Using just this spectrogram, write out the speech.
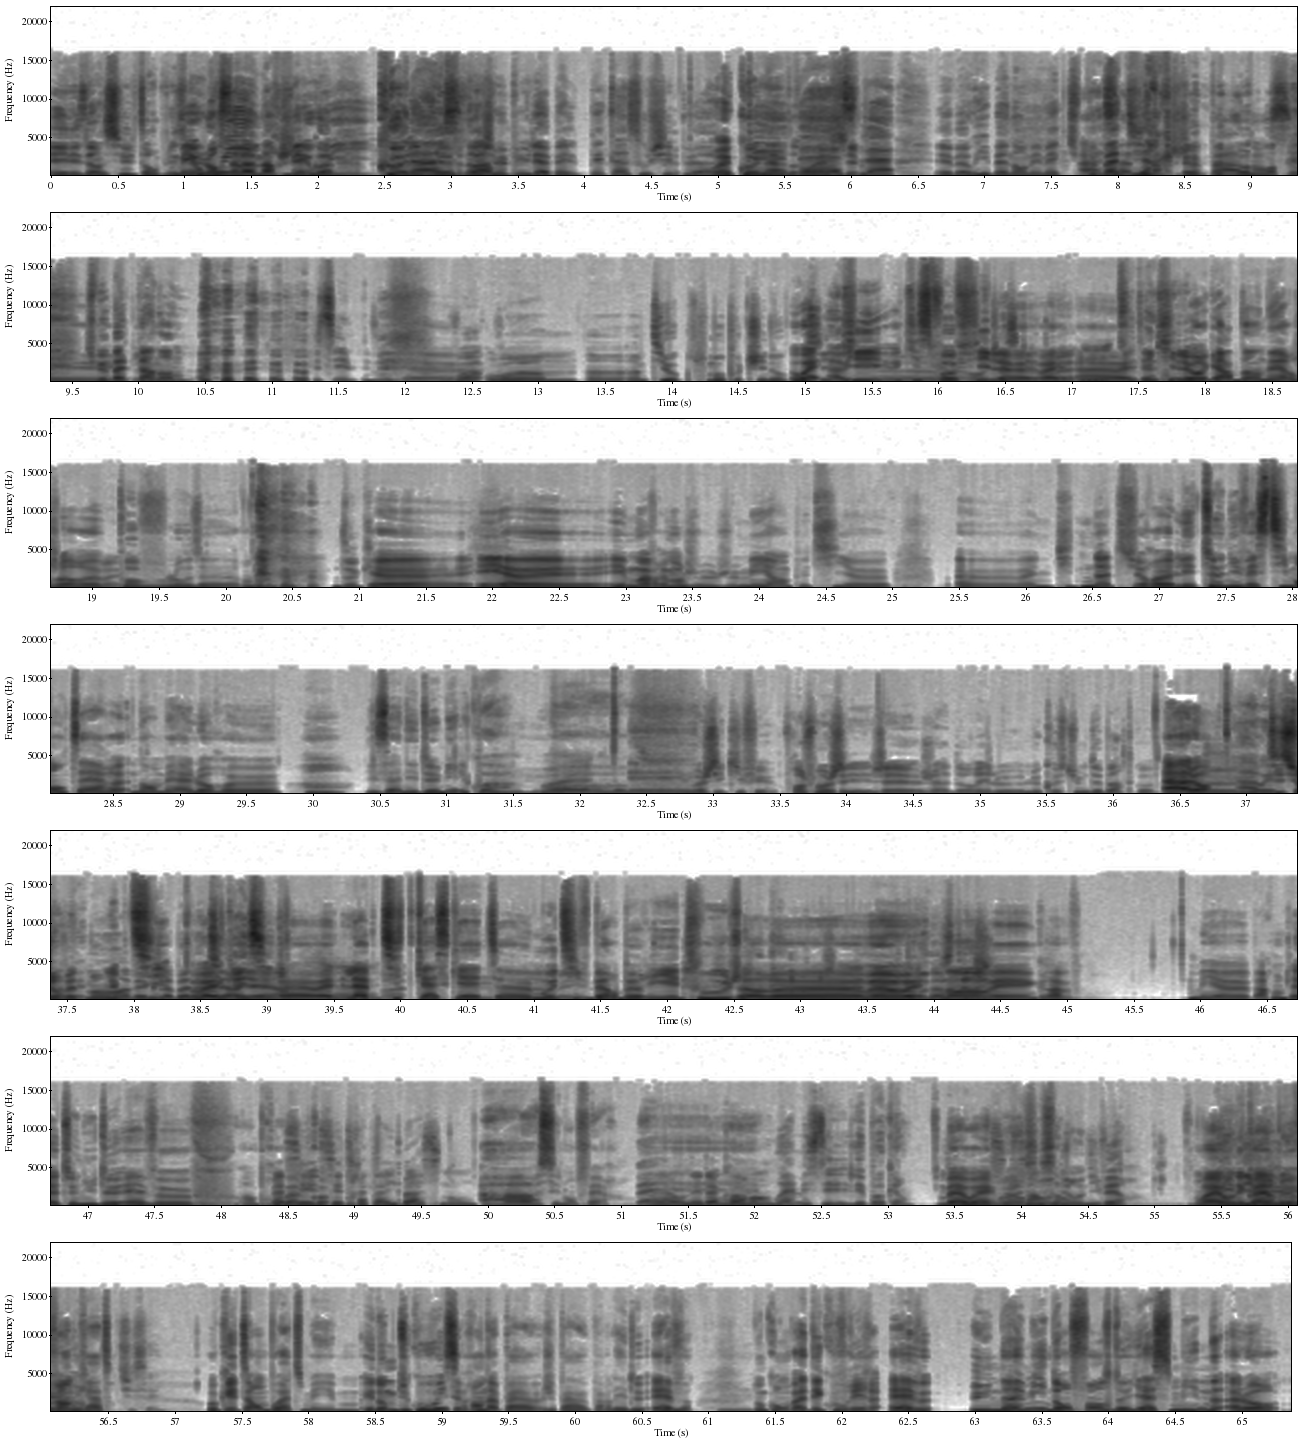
Et il les insulte en plus. Mais genre oui, ça va marcher quoi. oui. Connasse. Non, je sais même plus, il appelle pétasse ou je sais plus. là. Ouais, connasse, ouais, Pétasse, je sais plus. là. Eh bah oui, bah non, mais mec, tu peux Ah, pas ça dire marche que. pas, non, Tu peux pas te plaindre. C'est pas possible. Donc, euh, On voit, on voit un, un, un petit Oxmo Puccino. Ouais, aussi, qui, euh, qui se faufile casquette, euh, ouais, ouais. euh, ouais, Tout à et qui le regarde d'un air genre euh, Ouais. pauvre loser. Donc, euh, et, euh, et moi, vraiment, je, je mets un petit, euh, une petite note sur euh, les tenues vestimentaires. Non, mais alors, euh, oh, les années 2000, quoi. Mhm. Ouais. Oh. Eh. Moi j'ai kiffé. Franchement, j'ai adoré le, le costume de Bart. Quoi. Ah, alors, le, Ah le petit ah survêtement Le avec petit- la banane ouais, derrière. Ouais. La petite casquette Mhm. euh, Ah, motif oui. Burberry et tout, genre. euh, Ouais, ouais. Non, mais grave. Mais euh, par contre, la tenue de Eve, euh, pff, Bah, improbable, c'est- très taille basse, non? Ah, c'est l'enfer. Bah, Ouais, on est d'accord, hein. Ouais, mais c'est l'époque. Hein. Bah ouais. Ouais, Ouais, c'est enfin, ça. on est en hiver. Ouais, on est quand même le quand même. 24. Tu sais. Ok, t'es en boîte, mais et donc du coup oui, c'est vrai, on n'a pas, j'ai pas parlé de Eve. Mm. Donc on va découvrir Eve, une amie d'enfance de Yasmine. Alors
